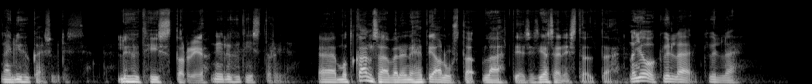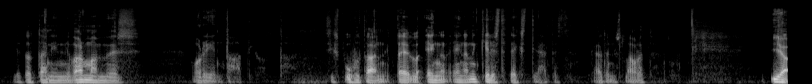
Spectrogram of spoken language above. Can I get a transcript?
näin lyhykäisyydessään. Lyhyt historia. Niin, lyhyt historia. Mutta kansainvälinen heti alusta lähtien siis jäsenistöltään. No joo, kyllä, kyllä. Ja tota, niin, niin varmaan myös orientaatiolta. Siksi puhutaan, tai englanninkielistä tekstiä tässä käytännössä lauletaan. Ja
